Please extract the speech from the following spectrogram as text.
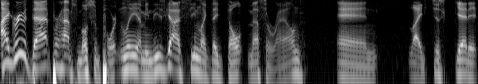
I agree with that. Perhaps most importantly, I mean, these guys seem like they don't mess around and like just get it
